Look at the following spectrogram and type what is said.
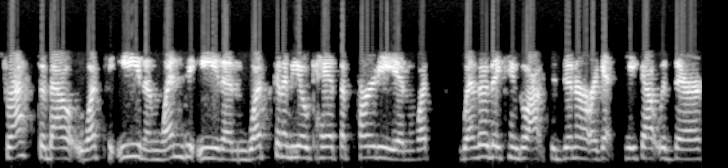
stressed about what to eat and when to eat and what's going to be okay at the party and what whether they can go out to dinner or get takeout with their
